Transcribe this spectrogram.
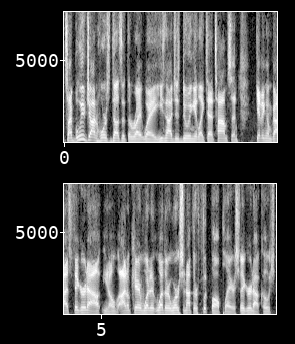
So I believe Jon Horst does it the right way. He's not just doing it like Ted Thompson, giving them guys figure it out. You know, I don't care what it, whether it works or not. They're football players. Figure it out, coach.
